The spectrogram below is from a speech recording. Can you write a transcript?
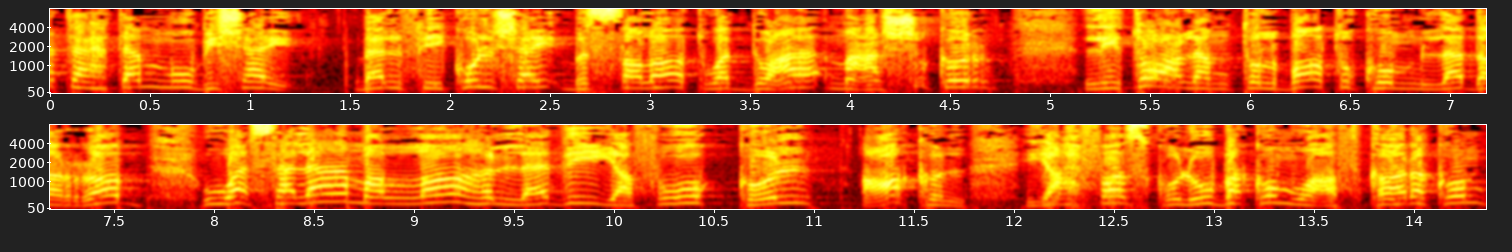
تهتموا بشيء بل في كل شيء بالصلاة والدعاء مع الشكر لتعلم طلباتكم لدى الرب وسلام الله الذي يفوق كل عقل. يحفظ قلوبكم وأفكاركم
